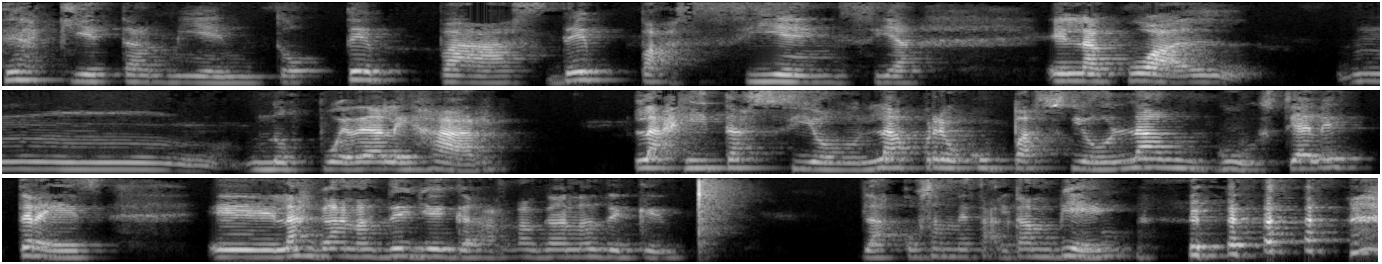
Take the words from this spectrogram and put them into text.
de aquietamiento, de paz, de paciencia, en la cual mm, nos puede alejar la agitación, la preocupación, la angustia, el estrés eh, las ganas de llegar, las ganas de que las cosas me salgan bien.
